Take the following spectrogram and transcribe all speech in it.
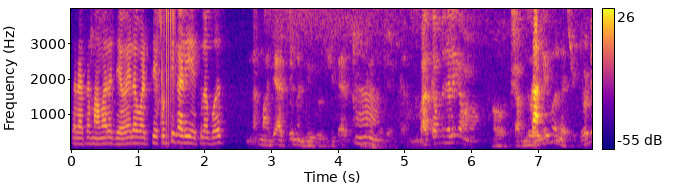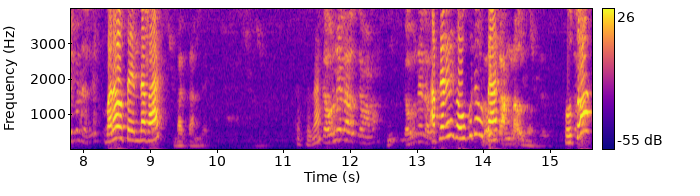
तर आता मामाला जेवायला वाटते कोणती गाडी आहे? तुला बस. माझी आजी म्हणजे हा. हो बरा होता यंदा भात? आपल्याकडे गहू कुठे हो, होतात? होता.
